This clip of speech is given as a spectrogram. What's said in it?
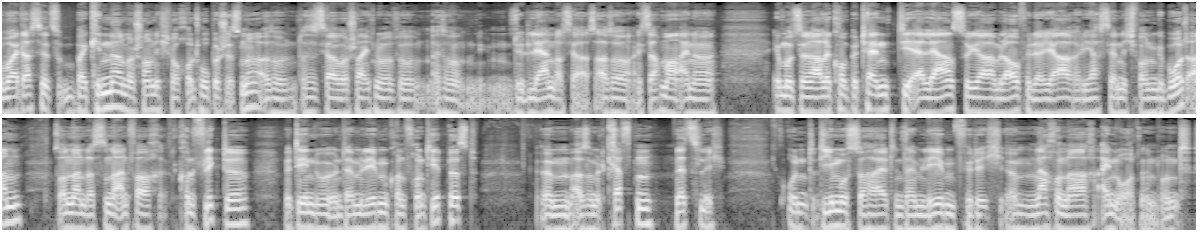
Wobei das jetzt bei Kindern wahrscheinlich noch utopisch ist, ne? Also das ist ja wahrscheinlich nur so, also die lernen das ja. Also ich sag mal, eine emotionale Kompetenz, die erlernst du ja im Laufe der Jahre. Die hast du ja nicht von Geburt an, sondern das sind einfach Konflikte, mit denen du in deinem Leben konfrontiert bist. Ähm, also mit Kräften letztlich. Und die musst du halt in deinem Leben für dich ähm, nach und nach einordnen. Und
